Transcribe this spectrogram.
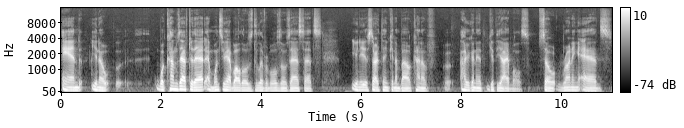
And, you know, what comes after that, and once you have all those deliverables, those assets, you need to start thinking about kind of uh, how you're going to get the eyeballs. So, running ads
